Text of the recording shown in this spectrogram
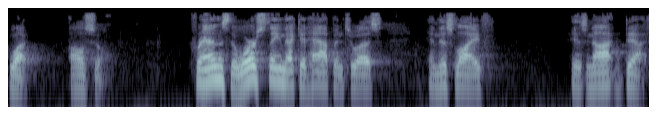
what? Also. Friends, the worst thing that could happen to us in this life is not death.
